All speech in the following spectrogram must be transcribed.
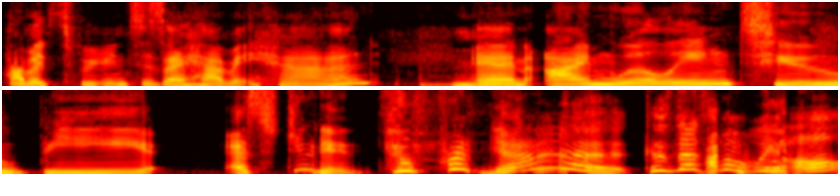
have experiences I haven't had. Mhm. And I'm willing to be a student. Yeah, because that's what we all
